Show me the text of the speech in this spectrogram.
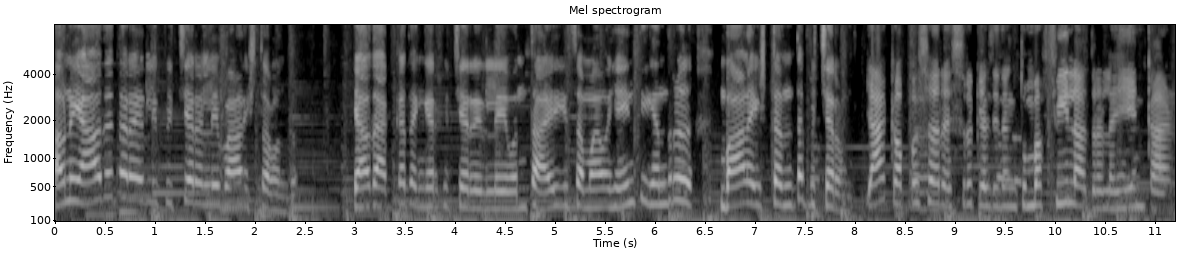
ಅವನು ಯಾವ್ದೇ ತರ ಇರ್ಲಿ ಪಿಕ್ಚರ್ ಅಲ್ಲಿ ಬಾಳ ಇಷ್ಟ ಒಂದು. ಯಾವ್ದ ಅಕ್ಕ ತಂಗಿಯರ್ ಪಿಕ್ಚರ್ ಇರಲಿ ಒಂದು ತಾಯಿ ಸಮ ಹೆಂಡತಿಗೆ ಅಂದ್ರೆ ಭಾಳ ಇಷ್ಟ ಅಂತ ಪಿಕ್ಚರ್ ಯಾಕೆ ಅಪ್ಪು ಸರ್ ಹೆಸರು ಕೇಳ್ತಿದಂಗೆ ತುಂಬಾ ಫೀಲ್ ಆದ್ರಲ್ಲ ಏನು ಕಾರಣ?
